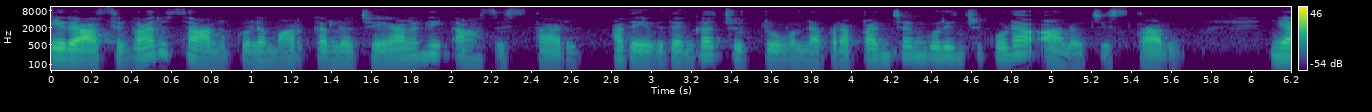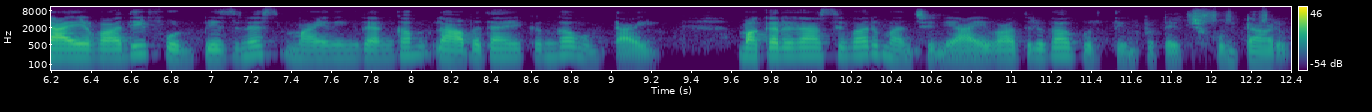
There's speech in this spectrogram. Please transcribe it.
ఈ రాశి వారు సానుకూల మార్గంలో చేయాలని ఆశిస్తారు. అదేవిధంగా చుట్టూ ఉన్న ప్రపంచం గురించి కూడా ఆలోచిస్తారు. న్యాయవాది ఫుడ్ బిజినెస్ మైనింగ్ రంగం లాభదాయకంగా ఉంటాయి. మకర రాశి వారు మంచి న్యాయవాదులుగా గుర్తింపు తెచ్చుకుంటారు.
